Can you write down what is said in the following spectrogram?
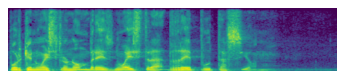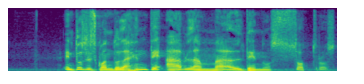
Porque nuestro nombre es nuestra reputación. Entonces cuando la gente habla mal de nosotros,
